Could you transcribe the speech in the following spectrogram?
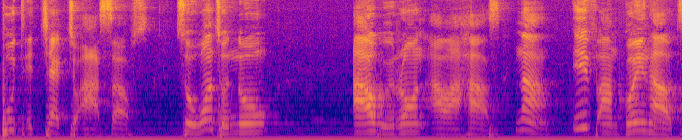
put a check to ourselves. So we want to know how we run our house. Now, if I'm going out,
